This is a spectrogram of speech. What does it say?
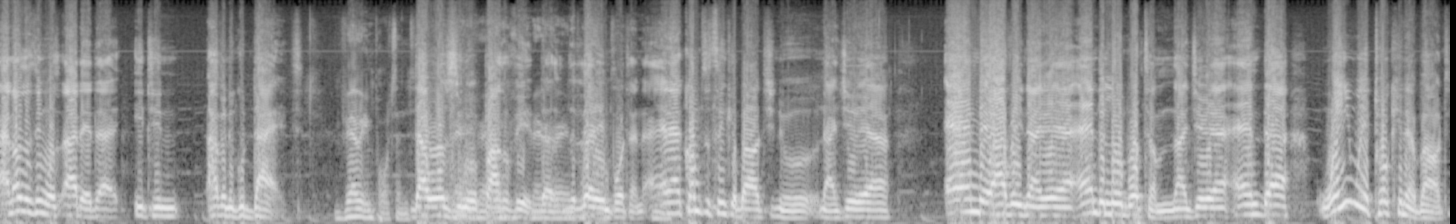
Another thing was added, uh, eating, having a good diet. Very important. that was you know very, part of it. very, that's very very important. and i come to think about you know nigeria and the average nigeria and the low bottom nigeria and uh, when we're talking about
